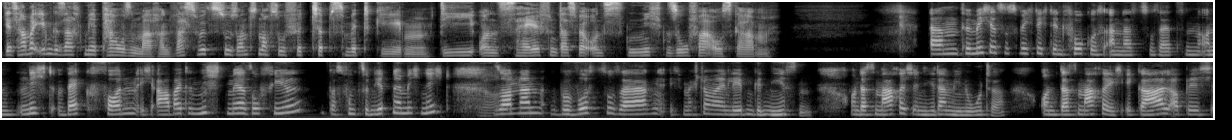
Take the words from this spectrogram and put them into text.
Jetzt haben wir eben gesagt, mehr Pausen machen. Was würdest du sonst noch so für Tipps mitgeben, die uns helfen, dass wir uns nicht so verausgaben? Ähm, für mich ist es wichtig, den Fokus anders zu setzen und nicht weg von, ich arbeite nicht mehr so viel, das funktioniert nämlich nicht, ja. sondern bewusst zu sagen, ich möchte mein Leben genießen. Und das mache ich in jeder Minute. Und das mache ich, egal ob ich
